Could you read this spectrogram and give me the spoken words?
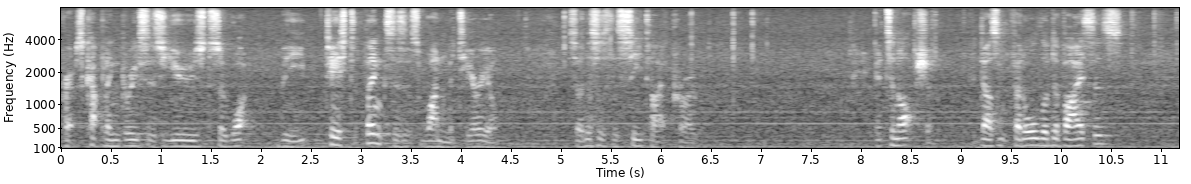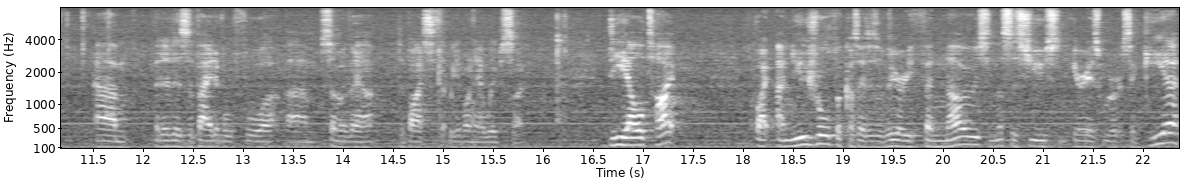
perhaps coupling grease is used, so what the test thinks is it's one material. So this is the C-type probe. It's an option. It doesn't fit all the devices, um, but it is available for um, some of our devices that we have on our website. DL type, quite unusual because it has a very thin nose and this is used in areas where it's a gear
